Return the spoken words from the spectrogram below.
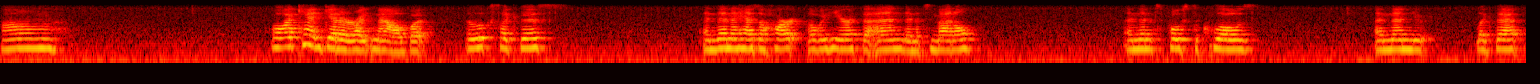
Um, well, I can't get it right now, but it looks like this. And then it has a heart over here at the end, and it's metal. And then it's supposed to close. And then you, like that.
